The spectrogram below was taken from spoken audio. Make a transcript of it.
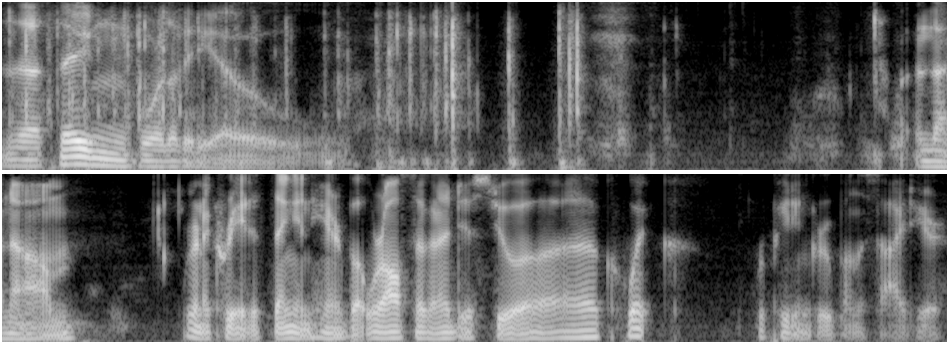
the thing for the video. And then um, we're going to create a thing in here, but we're also going to just do a quick repeating group on the side here.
